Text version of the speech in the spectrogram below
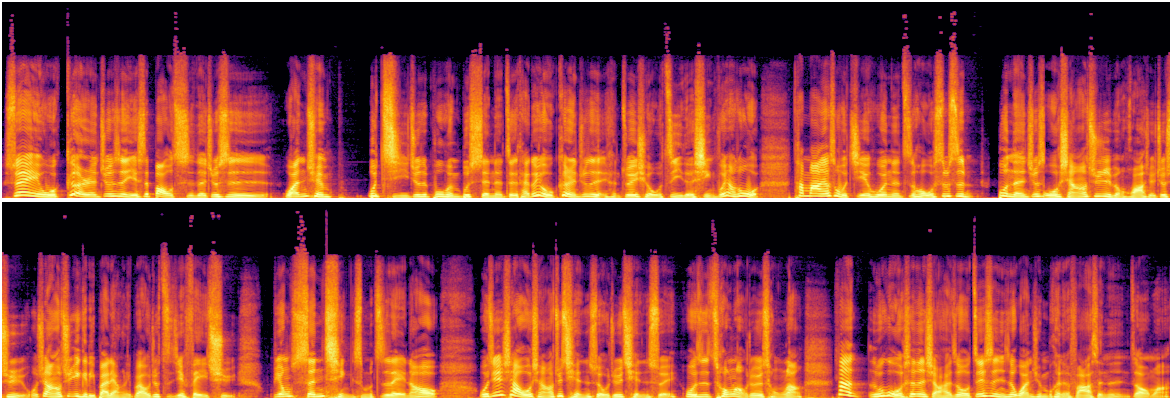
所以我个人就是也是抱持的，就是完全。不急就是不婚不生的这个态度，因为我个人就是很追求我自己的幸福。我想说，我他妈要是我结婚了之后，我是不是不能就是我想要去日本滑雪就去，我想要去一个礼拜两个礼拜我就直接飞去，不用申请什么之类。然后我今天下午我想要去潜水，我就去潜水，或者是冲浪我就去冲浪。那如果我生了小孩之后，这些事情是完全不可能发生的，你知道吗？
